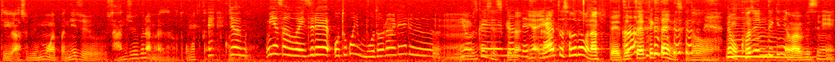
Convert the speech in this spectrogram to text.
ていう遊びもやっぱ2030ぐらいまでだろうとか思ってたえじゃあみやさんはいずれ男に戻られるうん予難しいですけどいや意外とそうでもなくてずっとやっていきたいんですけど でも個人的には別に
